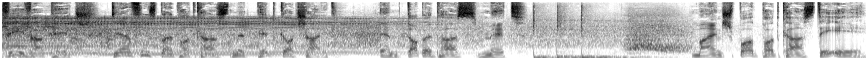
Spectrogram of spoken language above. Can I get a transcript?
Fever Pitch, der Fußballpodcast mit Pit Gottschalk. Im Doppelpass mit meinsportpodcast.de.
